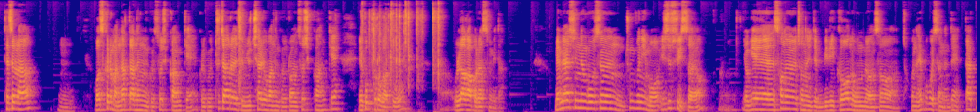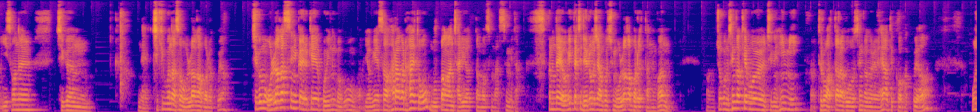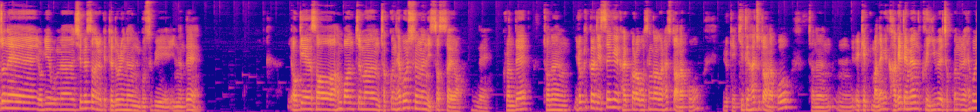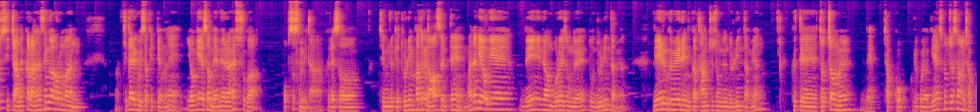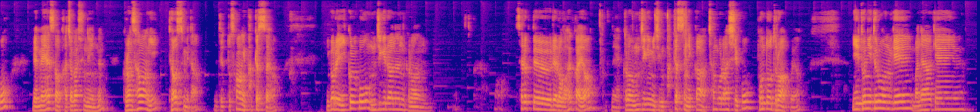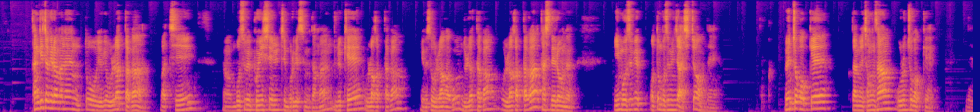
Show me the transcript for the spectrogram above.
테슬라 음, 머스크를 만났다는 그 소식과 함께 그리고 투자를 지금 유치하려고 하는 그런 소식과 함께 에코프로가 또 어, 올라가 버렸습니다. 매매할 수 있는 곳은 충분히 뭐 있을 수 있어요. 음, 여기에 선을 저는 이제 미리 그어 놓으면서 접근을 해보고 있었는데 딱 이 선을 지금 네, 지키고 나서 올라가 버렸고요. 지금은 올라갔으니까 이렇게 보이는 거고 여기에서 하락을 해도 무방한 자리였던 것은 맞습니다. 그런데 여기까지 내려오지 않고 지금 올라가 버렸다는 건 어, 조금 생각해 볼 지금 힘이 어, 들어왔다라고 생각을 해야 될 것 같고요. 오전에 여기에 보면 11선을 이렇게 되돌리는 모습이 있는데 여기에서 한 번쯤은 접근해 볼 수는 있었어요. 네. 그런데 저는 이렇게까지 세게 갈 거라고 생각을 하지도 않았고 이렇게 기대하지도 않았고 저는 음, 이렇게 만약에 가게 되면 그 이후에 접근을 해볼 수 있지 않을까라는 생각으로만 기다리고 있었기 때문에 여기에서 매매를 할 수가 없었습니다. 그래서 지금 이렇게 돌림 파동이 나왔을 때 만약에 여기에 내일이랑 모레 정도에 또 눌린다면 내일은 금요일이니까 다음 주 정도에 눌린다면 그때 저점을 네, 잡고 그리고 여기에 손절선을 잡고 매매해서 가져갈 수 있는 그런 상황이 되었습니다. 이제 또 상황이 바뀌었어요. 이거를 이끌고 움직이려는 그런 어, 세력들이라고 할까요? 네, 그런 움직임이 지금 바뀌었으니까 참고를 하시고 돈도 들어왔고요. 이 돈이 들어온 게 만약에 단기적이라면은 또 여기 올랐다가 마치 어, 모습이 보이실지 모르겠습니다만 이렇게 올라갔다가 여기서 올라가고 눌렸다가 올라갔다가 다시 내려오는 이 모습이 어떤 모습인지 아시죠? 네. 왼쪽 어깨, 그 다음에 정상, 오른쪽 어깨. 네.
